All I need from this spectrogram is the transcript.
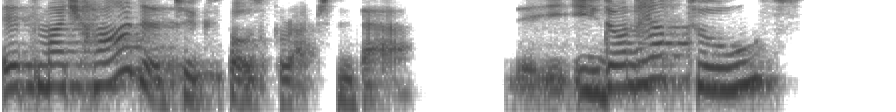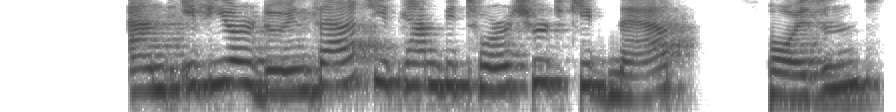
it's much harder to expose corruption there. You don't have tools. And if you're doing that, you can be tortured, kidnapped, poisoned.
